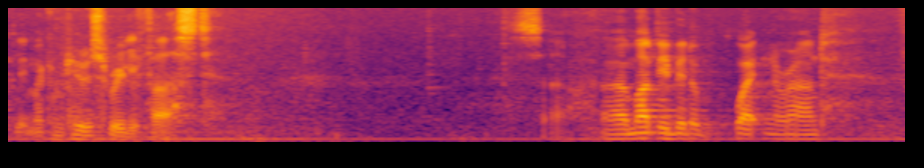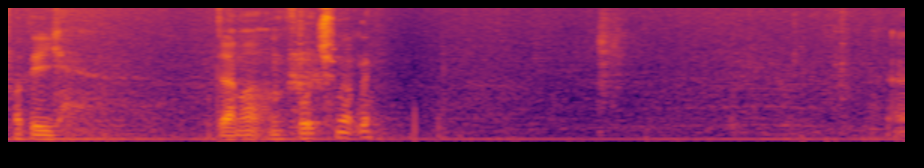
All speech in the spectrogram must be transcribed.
Luckily, my computer's really fast. So, uh, might be a bit of waiting around for the demo, unfortunately. Uh,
